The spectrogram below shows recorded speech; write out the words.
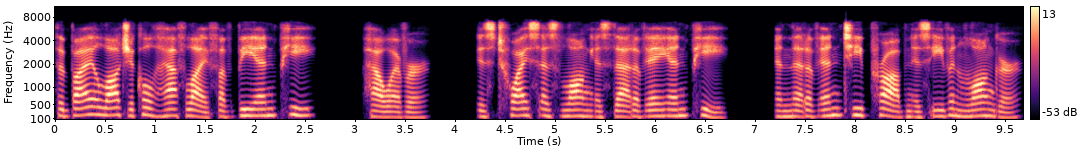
The biological half-life of BNP, however, is twice as long as that of ANP, and that of NT-proBNP is even longer,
